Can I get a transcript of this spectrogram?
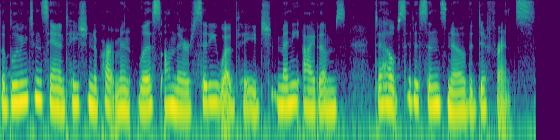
The Bloomington Sanitation Department lists on their city webpage many items to help citizens know the difference.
